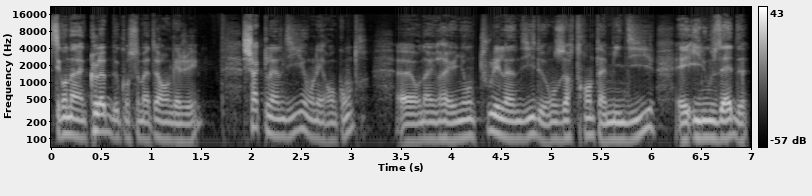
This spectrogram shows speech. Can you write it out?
c'est qu'on a un club de consommateurs engagés. Chaque lundi, on les rencontre. Euh, on a une réunion tous les lundis de 11h30 à midi. Et ils nous aident.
